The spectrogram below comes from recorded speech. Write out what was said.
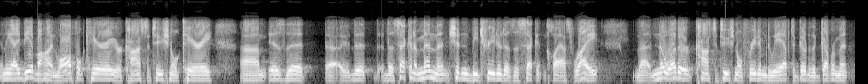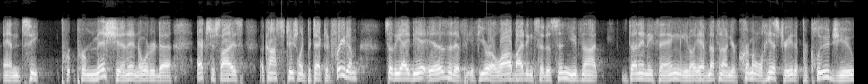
And the idea behind lawful carry or constitutional carry um, is that uh, the, the Second Amendment shouldn't be treated as a second class right. Uh, no other constitutional freedom do we have to go to the government and seek per- permission in order to exercise a constitutionally protected freedom. So the idea is that if, if you're a law abiding citizen, you've not done anything, you know, you have nothing on your criminal history that precludes you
